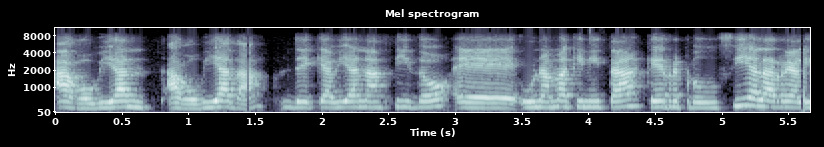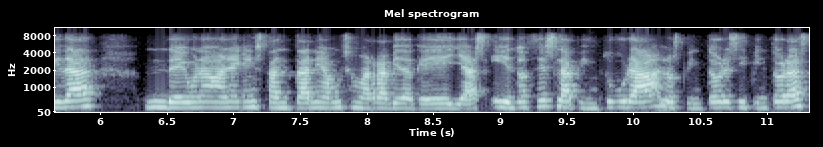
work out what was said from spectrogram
agobiada de que había nacido eh, una maquinita que reproducía la realidad de una manera instantánea, mucho más rápido que ellas. Y entonces la pintura, los pintores y pintoras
